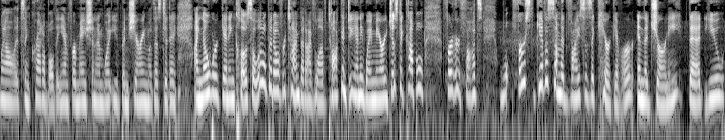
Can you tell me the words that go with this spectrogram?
Well, it's incredible the information and what you've been sharing with us today. I know we're getting close a little bit over time, but I've loved talking to you anyway, Mary. Just a couple further thoughts. First, give us some advice as a caregiver in the journey that you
